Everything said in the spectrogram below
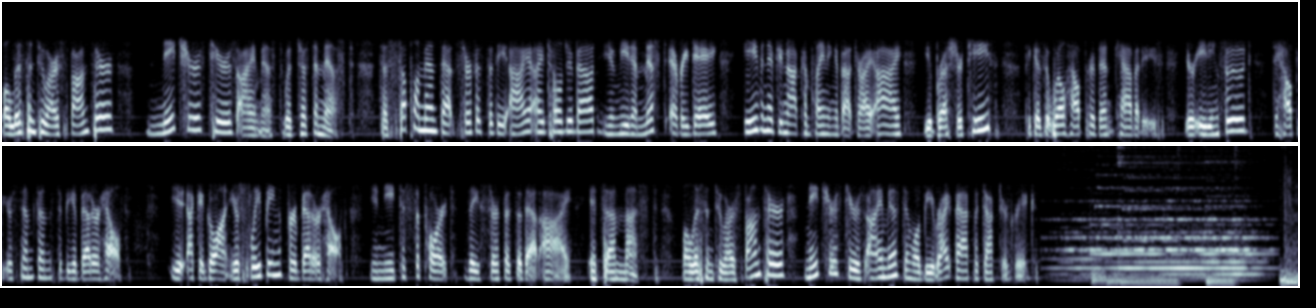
Well, listen to our sponsor, Nature's Tears Eye Mist with just a mist. To supplement that surface of the eye I told you about, you need a mist every day, even if you're not complaining about dry eye. You brush your teeth because it will help prevent cavities. You're eating food to help your symptoms to be a better health. You, I could go on. You're sleeping for better health. You need to support the surface of that eye. It's a must. Well, listen to our sponsor, Nature's Tears Eye Mist, and we'll be right back with Dr. Grigg.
